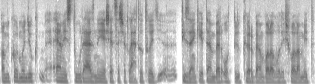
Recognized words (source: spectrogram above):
amikor mondjuk elmész túrázni, és egyszer csak látod, hogy 12 ember ott ül körben valahol, és valamit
